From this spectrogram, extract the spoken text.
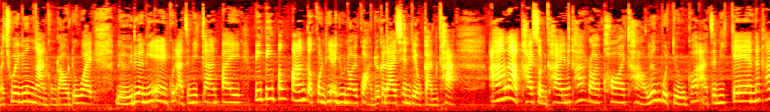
มาช่วยเรื่องงานของเราด้วย หรือเดือนนี้เองคุณอาจจะมีการไปปิ๊งปิ๊งปังปังกับคนที่อายุน้อยกว่าด้วยก็ได้เช่นเดียวกันค่ะเอาล่ะใครสนใครนะคะ รอยคอยข่าวเรื่องบุตรอยู่ก็อาจจะมีเกณฑ์นะคะ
